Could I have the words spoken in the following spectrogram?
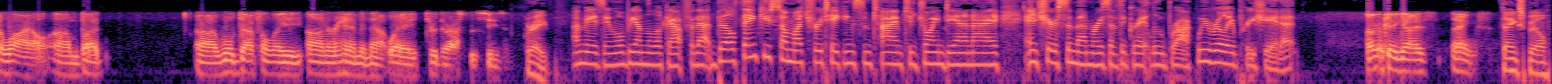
a while. Um, but uh, we'll definitely honor him in that way through the rest of the season. Great. Amazing. We'll be on the lookout for that. Bill, thank you so much for taking some time to join Dan and I and share some memories of the great Lou Brock. We really appreciate it. Okay, guys. Thanks. Thanks, Bill.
